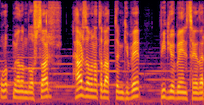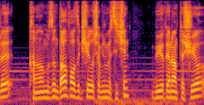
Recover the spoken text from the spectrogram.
unutmayalım dostlar. Her zaman hatırlattığım gibi video beğeni sayıları kanalımızın daha fazla kişiye ulaşabilmesi için büyük önem taşıyor.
